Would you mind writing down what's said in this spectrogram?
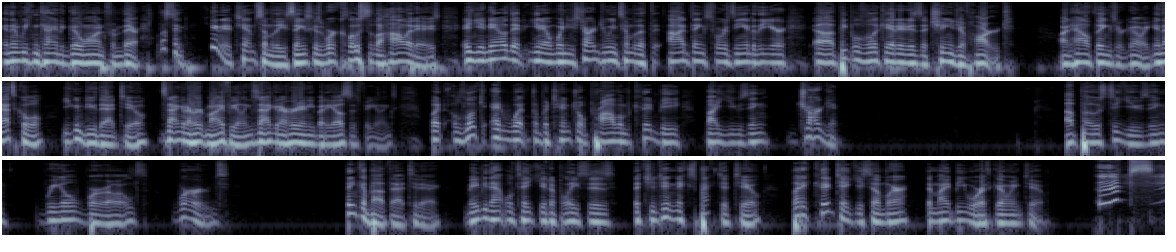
And then we can kind of go on from there. Listen, you can attempt some of these things because we're close to the holidays. And you know that, you know, when you start doing some of the th- odd things towards the end of the year, uh, people look at it as a change of heart on how things are going. And that's cool. You can do that too. It's not going to hurt my feelings. It's not going to hurt anybody else's feelings. But look at what the potential problem could be by using jargon opposed to using real world words. Think about that today. Maybe that will take you to places that you didn't expect it to, but it could take you somewhere that might be worth going to. Oops!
